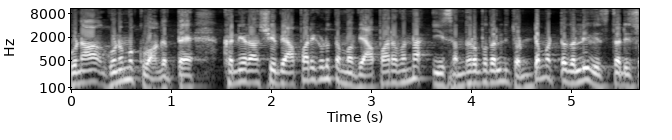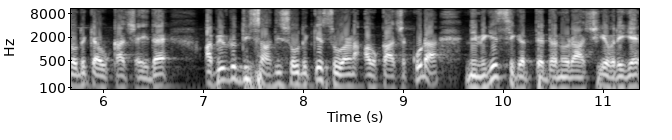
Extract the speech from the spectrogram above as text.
ಗುಣ, ಗುಣಮುಖವಾಗುತ್ತೆ. ಕನ್ಯಾ ರಾಶಿಯ ವ್ಯಾಪಾರಿಗಳು ತಮ್ಮ ವ್ಯಾಪಾರವನ್ನು ಈ ಸಂದರ್ಭದಲ್ಲಿ ದೊಡ್ಡ ಮಟ್ಟದಲ್ಲಿ ವಿಸ್ತರಿಸೋದಕ್ಕೆ ಅವಕಾಶ ಇದೆ. ಅಭಿವೃದ್ಧಿ ಸಾಧಿಸೋದಕ್ಕೆ ಸುವರ್ಣ ಅವಕಾಶ ಕೂಡ ನಿಮಗೆ ಸಿಗುತ್ತೆ ಧನುರಾಶಿಯವರಿಗೆ.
